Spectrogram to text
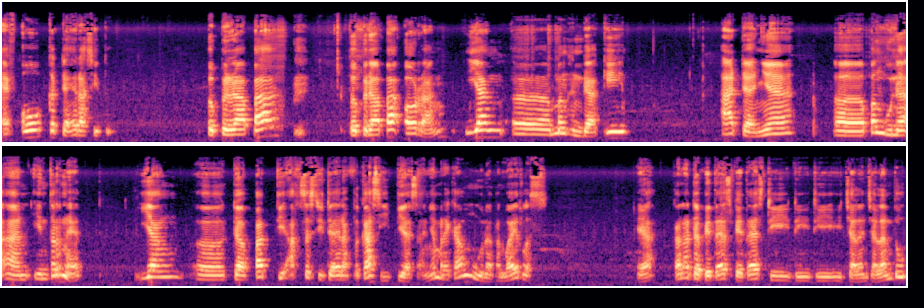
FO ke daerah situ. Beberapa beberapa orang yang uh, menghendaki adanya uh, penggunaan internet yang e, dapat diakses di daerah Bekasi biasanya mereka menggunakan wireless. Ya kan ada BTS BTS di di di jalan-jalan tuh.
